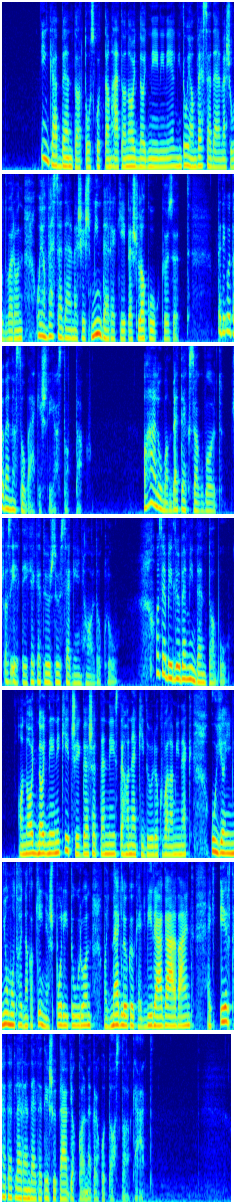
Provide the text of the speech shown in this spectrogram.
Inkább bent tartózkodtam hát a nagy-nagy néninél, mint olyan veszedelmes udvaron, olyan veszedelmes és mindenre képes lakók között, pedig oda benne a szobák is riasztottak. A hálóban betegszag volt, s az értékeket őrző szegény haldokló. Az ebédlőben minden tabu, a nagy-nagynéni kétségbe esetten nézte, ha nekidőlök valaminek, ujjaim nyomot hagynak a kényes politúron, vagy meglökök egy virágálványt, egy érthetetlen rendeltetésű tárgyakkal megrakott asztalkát.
